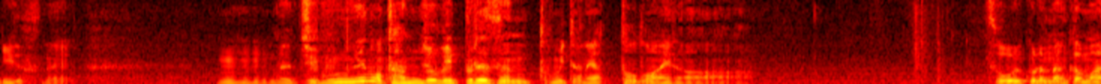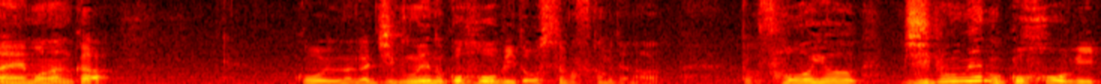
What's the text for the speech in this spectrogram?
いいですね。うん、自分への誕生日プレゼントみたいなやったことないな。そういうこれなんか前もなんかこういうなんか自分へのご褒美どうしてますかみたいな。とかそういう自分へのご褒美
